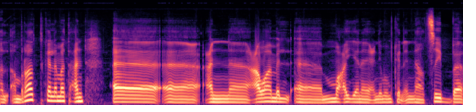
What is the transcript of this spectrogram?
الأمراض تكلمت عن عن عوامل معينة يعني ممكن إنها تصيب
